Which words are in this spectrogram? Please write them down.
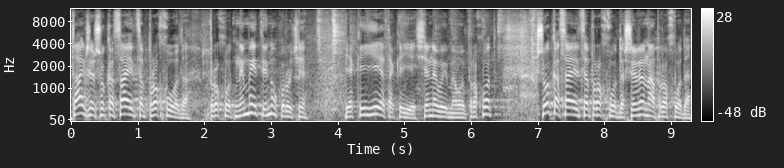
Також, що касається проходу. Проход не митий, ну, коротше, який є, такий є. Ще не вимили проход. Що касається проходу, ширина проходу.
